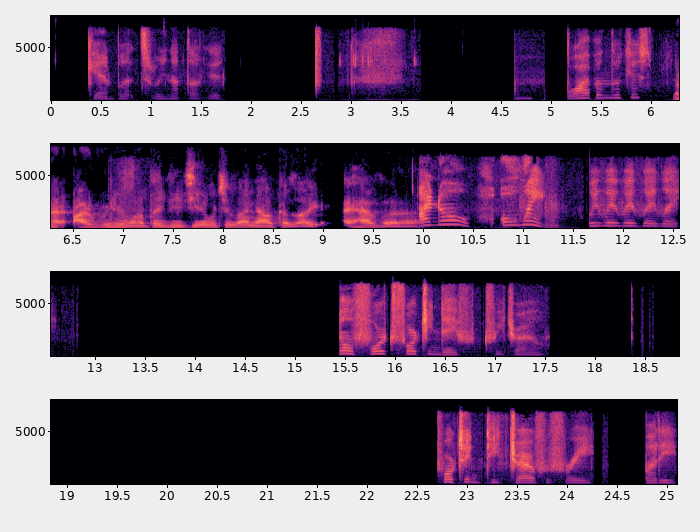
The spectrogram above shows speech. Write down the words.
you can but it's really not that good what happened Lucas I, I really want to play GTA with you right now because I I have a. I know. Oh wait, wait, wait, wait, wait, wait. No, four, 14 day free trial. Fourteen day trial for free, buddy.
